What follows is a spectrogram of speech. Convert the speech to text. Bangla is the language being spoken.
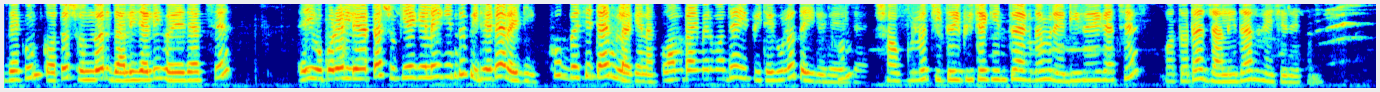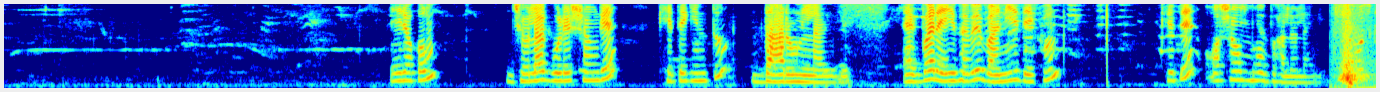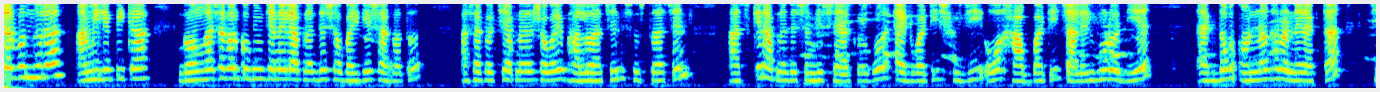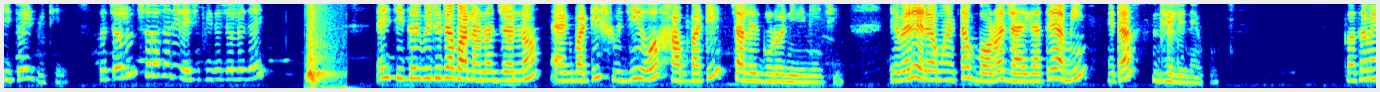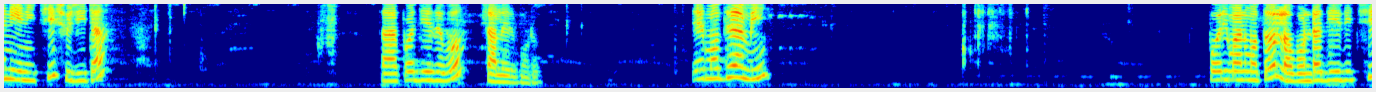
দেখুন কত সুন্দর জালি জালি হয়ে যাচ্ছে। এই উপরের লেয়ারটা শুকিয়ে গেলেই কিন্তু পিঠেটা রেডি খুব বেশি টাইম লাগে না কম টাইমের মধ্যে এই পিঠেগুলো তৈরি হয়ে যায়। সবগুলো চিতই পিঠে কিন্তু একদম রেডি হয়ে গেছে। কতটা জালিদার হয়েছে দেখুন। এইরকম ঝোলা গুড়ের সঙ্গে খেতে কিন্তু দারুণ লাগবে। একবার এইভাবে বানিয়ে দেখুন খেতে অসম্ভব ভালো লাগে। নমস্কার বন্ধুরা আমি লিপিকা। গঙ্গাসাগর কুকিং চ্যানেলে আপনাদের সবাইকে স্বাগত। আশা করছি আপনারা সবাই ভালো আছেন, সুস্থ আছেন। আজকের আপনাদের সঙ্গে শেয়ার করব এক বাটি সুজি ও হাফ বাটি চালের গুঁড়ো দিয়ে একদম অন্য ধরনের একটা চিতই পিঠে। তো চলুন সরাসরি রেসিপিতে চলে যাই। এই চিতই পিঠেটা বানানোর জন্য এক বাটি সুজি ও হাফ বাটি চালের গুঁড়ো নিয়ে নিয়েছি। এবারে এরকম একটা বড় জায়গাতে আমি এটা ঢেলে নেব। প্রথমে নিয়ে নিচ্ছি সুজিটা। তারপর দিয়ে দেব চালের গুঁড়ো। এর মধ্যে আমি পরিমাণ মতো লবণটা দিয়ে দিচ্ছি।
